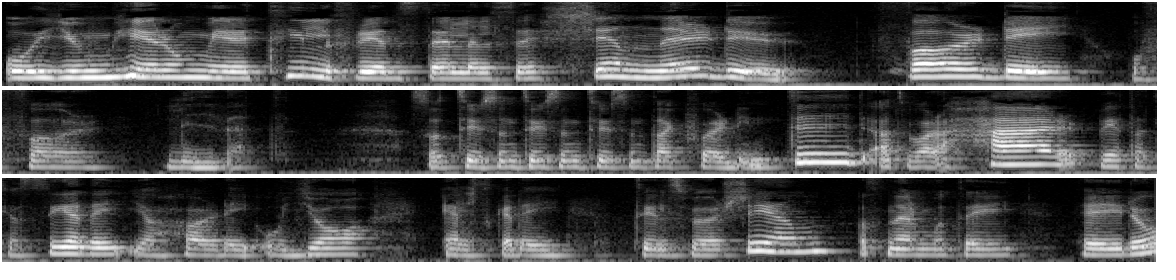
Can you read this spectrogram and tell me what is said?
Och ju mer och mer tillfredsställelse känner du för dig och för livet. Så tusen, tusen, tusen tack för din tid, att vara här. Vet att jag ser dig, jag hör dig och jag älskar dig. Tills vi hörs igen. Var snäll mot dig. Hej då!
